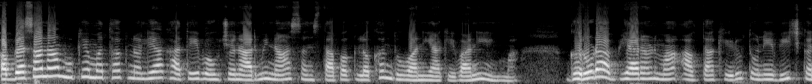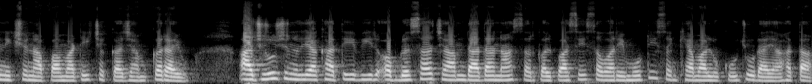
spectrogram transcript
અબડાસાના મુખ્ય મથક નલિયા ખાતે બહુજન આર્મીના સંસ્થાપક લખન ધોવાની આગેવાનીમાં ગરોડા અભયારણ્યમાં આવતા ખેડૂતોને વીજ કનેક્શન આપવા માટે ચક્કાજામ કરાયો. આજરોજ નલિયા ખાતે વીર અબડસા જામ દાદાના સર્કલ પાસે સવારે મોટી સંખ્યામાં લોકો જોડાયા હતા.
